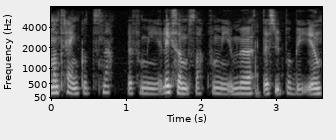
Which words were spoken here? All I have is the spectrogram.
man trenger ikke å snappe for mye, liksom. Snakke for mye, møtes ut på byen.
